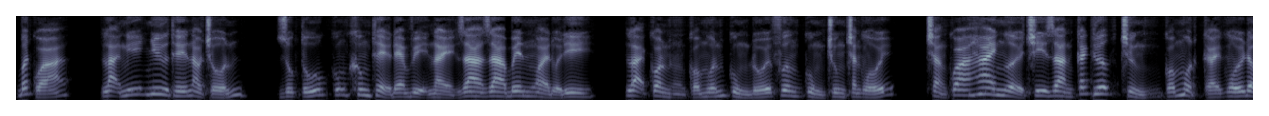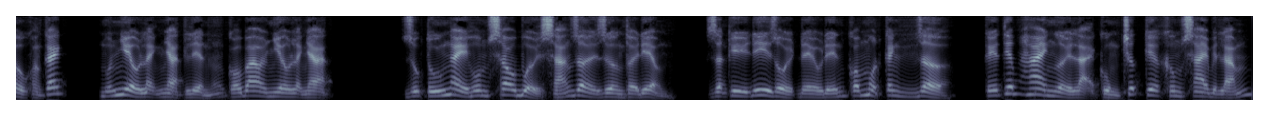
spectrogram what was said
Bất quá, lại nghĩ như thế nào trốn, dục tú cũng không thể đem vị này ra ra bên ngoài đuổi đi, lại còn có muốn cùng đối phương cùng chung chăn gối, chẳng qua hai người chi gian cách trước chừng có một cái gối đầu khoảng cách, muốn nhiều lạnh nhạt liền có bao nhiêu lạnh nhạt. Dục tú ngày hôm sau buổi sáng rời giường thời điểm, giận kỳ đi rồi đều đến có một canh giờ, kế tiếp hai người lại cùng trước kia không sai biệt lắm,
